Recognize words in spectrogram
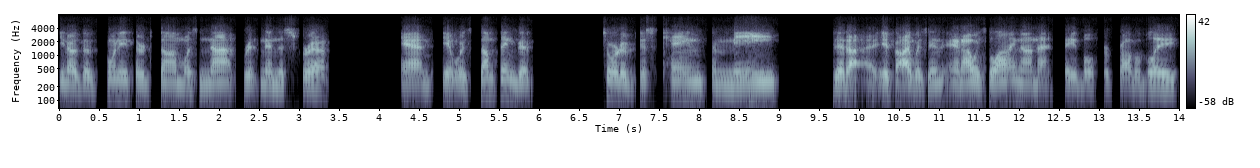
you know, the 23rd Psalm was not written in the script, and it was something that sort of just came to me that I, if I was in, and I was lying on that table for probably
